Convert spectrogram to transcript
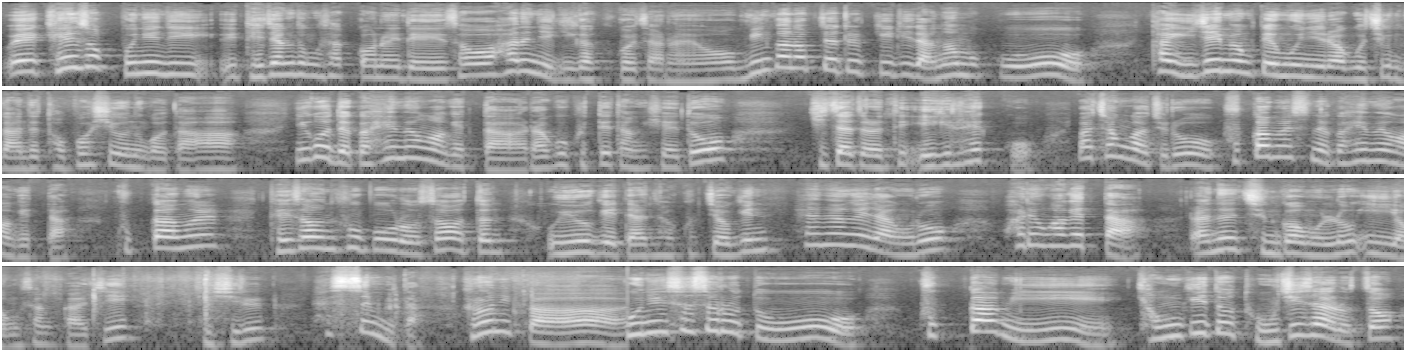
왜 계속 본인이 이 대장동 사건에 대해서 하는 얘기가 그거잖아요. 민간업자들끼리 나눠 먹고 다 이재명 때문이라고 지금 나한테 덮어씌우는 거다. 이거 내가 해명하겠다라고 그때 당시에도 기자들한테 얘기를 했고 마찬가지로 국감에서 내가 해명하겠다. 국감을 대선 후보로서 어떤 의혹에 대한 적극적인 해명의 장으로 활용하겠다라는 증거물로 이 영상까지 게시를 했습니다. 그러니까 본인 스스로도 국감이 경기도 도지사로서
